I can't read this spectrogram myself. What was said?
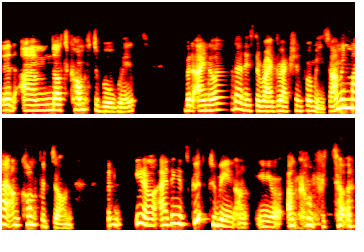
that i'm not comfortable with but I know that is the right direction for me. So I'm in my uncomfort zone. But you know, I think it's good to be in in your uncomfort zone.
